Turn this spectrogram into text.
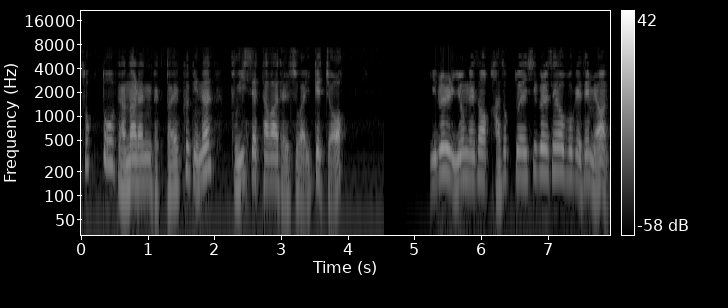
속도 변화량 벡터의 크기는 v 세타가 될 수가 있겠죠. 이를 이용해서 가속도의 식을 세워보게 되면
